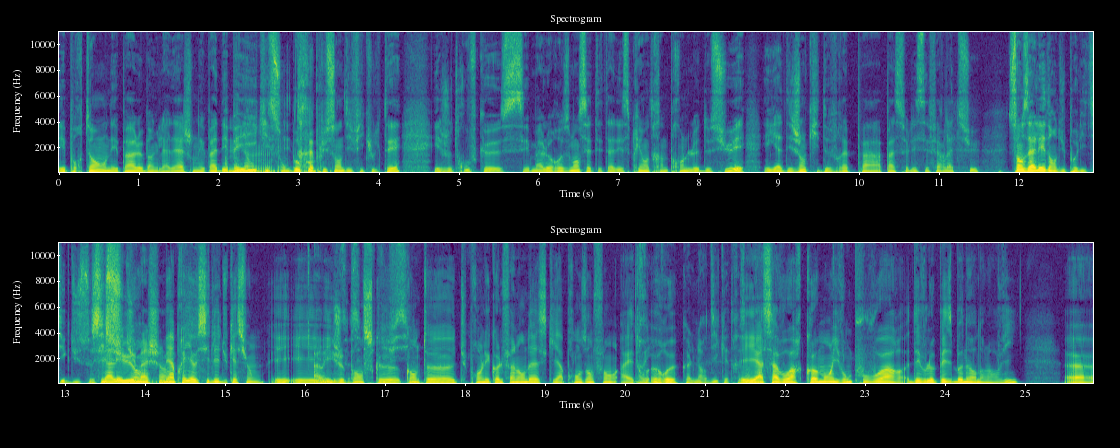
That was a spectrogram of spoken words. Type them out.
Et pourtant, on n'est pas le Bangladesh, on n'est pas des mais pays non, qui sont beaucoup très- plus en difficulté. Et je trouve que c'est malheureusement cet état d'esprit en train de prendre le dessus. Et et il y a des gens qui devraient pas pas se laisser faire là-dessus. Sans aller dans du politique, du social et du machin. Mais après, il y a aussi de l'éducation. Et, et- Ah oui, et je ça, pense que difficile. quand euh, tu prends l'école finlandaise qui apprend aux enfants à être oui. heureux nordique est très et à savoir comment ils vont pouvoir développer ce bonheur dans leur vie, euh,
